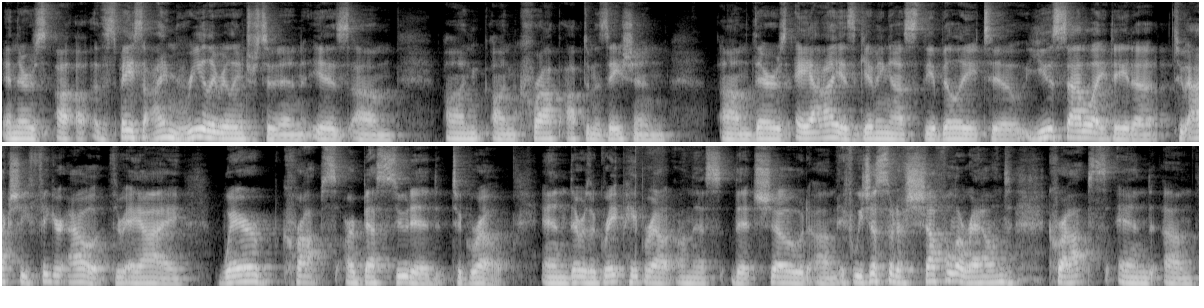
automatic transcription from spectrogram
and there's uh, uh, the space i'm really really interested in is um, on on crop optimization um, there's ai is giving us the ability to use satellite data to actually figure out through ai where crops are best suited to grow and there was a great paper out on this that showed um, if we just sort of shuffle around crops and um,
